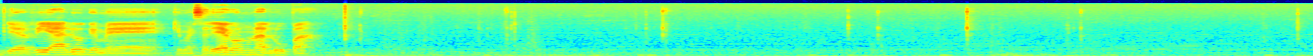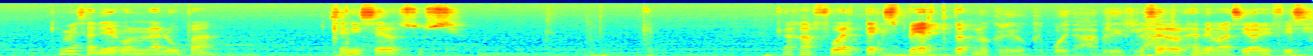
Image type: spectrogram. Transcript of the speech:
Ya había algo que me, que me salía con una lupa. ¿Qué me salía con una lupa? Cenicero sucio. Caja fuerte, experto. No creo que pueda abrirla. Ese error es demasiado difícil.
